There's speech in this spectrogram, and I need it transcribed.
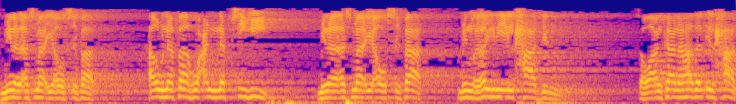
من الأسماء أو الصفات أو نفاه عن نفسه من الأسماء أو الصفات من غير إلحاد. سواء كان هذا الإلحاد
